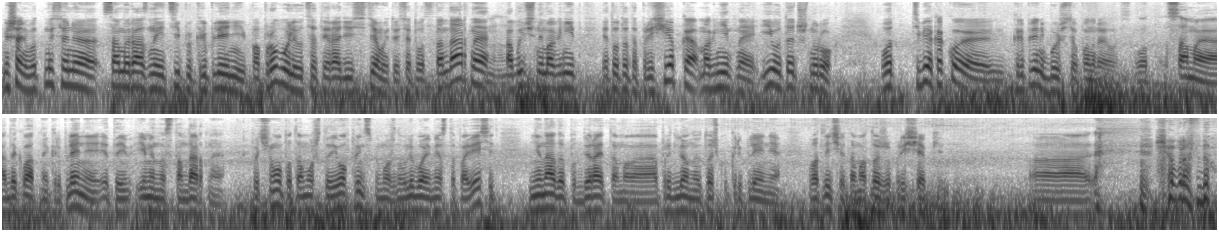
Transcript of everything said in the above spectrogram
Мишань, вот мы сегодня самые разные типы креплений попробовали вот с этой радиосистемой. То есть это вот стандартная, угу. обычный магнит, это вот эта прищепка магнитная и вот этот шнурок. Вот тебе какое крепление больше всего понравилось? Вот самое адекватное крепление это именно стандартное. Почему? Потому что его в принципе можно в любое место повесить, не надо подбирать там а, определенную точку крепления, в отличие там от той же прищепки. А, Я просто думал,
